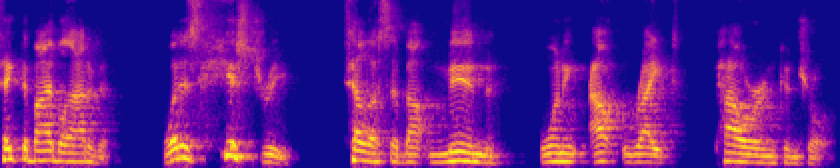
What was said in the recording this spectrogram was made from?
take the Bible out of it. What does history tell us about men wanting outright power and control?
